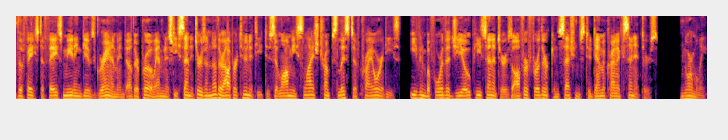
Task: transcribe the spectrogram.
The face-to-face -face meeting gives Graham and other pro-amnesty senators another opportunity to salami-slice Trump's list of priorities, even before the GOP senators offer further concessions to Democratic senators. Normally,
